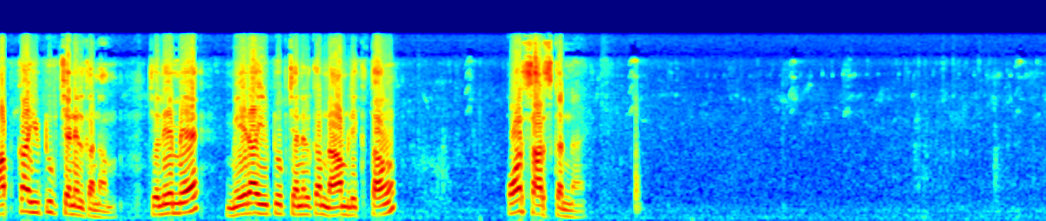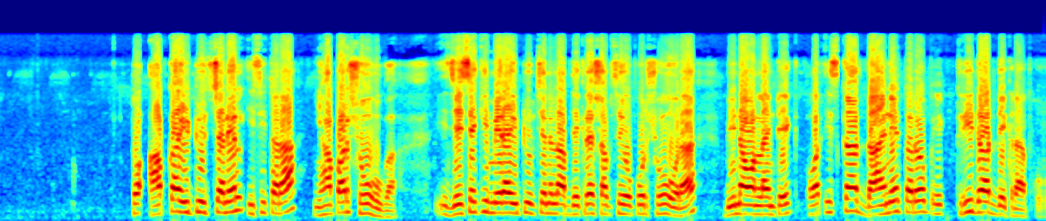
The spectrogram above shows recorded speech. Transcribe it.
आपका यूट्यूब चैनल का नाम। चलिए मैं मेरा यूट्यूब चैनल का नाम लिखता हूँ और सर्च करना है। तो आपका यूट्यूब चैनल इसी तरह यहाँ पर शो होगा। जैसे कि मेरा यूट्यूब चैनल आप देख रहे हैं, सबसे ऊपर शो हो रहा है, बिना ऑनलाइन टेक और इसका दाहिने तरफ़ एक थ्री डॉट देख रहा है आपको।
